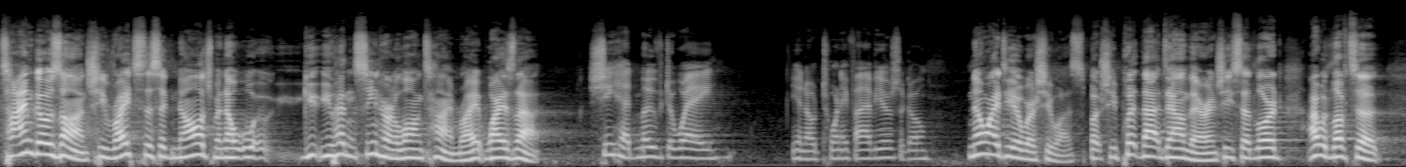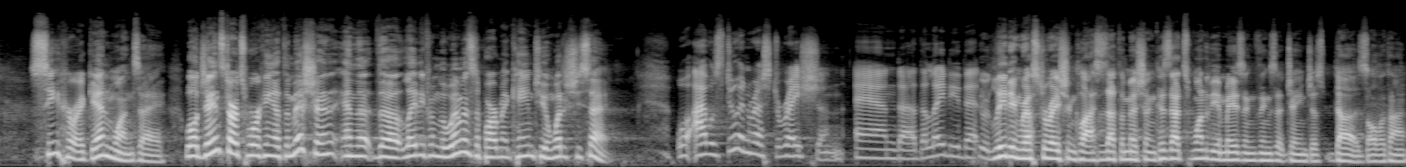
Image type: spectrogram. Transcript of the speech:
time goes on. She writes this acknowledgement. Now, you, you hadn't seen her in a long time, right? Why is that? She had moved away, you know, 25 years ago. No idea where she was, but she put that down there and she said, Lord, I would love to see her again one day. Well, Jane starts working at the mission, and the, the lady from the women's department came to you, and what did she say? Well, I was doing restoration, and uh, the lady that. You're leading restoration classes at the mission, because that's one of the amazing things that Jane just does all the time.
